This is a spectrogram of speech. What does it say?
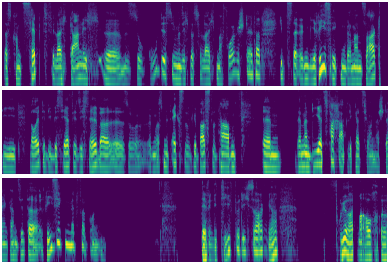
das Konzept vielleicht gar nicht äh, so gut ist, wie man sich das vielleicht mal vorgestellt hat? Gibt es da irgendwie Risiken, wenn man sagt, die Leute, die bisher für sich selber äh, so irgendwas mit Excel gebastelt haben, ähm, wenn man die jetzt Fachapplikationen erstellen kann, sind da Risiken mit verbunden? Definitiv würde ich sagen, ja. Früher hat man auch äh,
